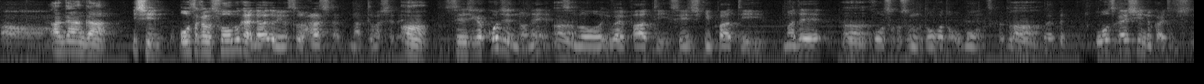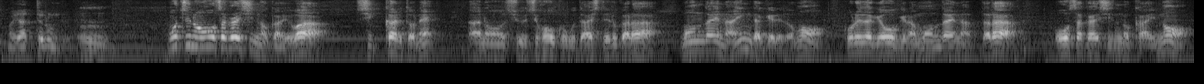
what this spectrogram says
ああかんあか維新大阪の総務会の中でもそういう話になってましたね、うん。政治家個人のね、うん。そのいわゆるパーティー政治資金パーティーまでうん。拘束するのどうかと思うんですけど、うん。やっぱり大阪維新の会としてまあやってるんで、うん、もちろん大阪維新の会はしっかりとねあの収支報告出してるから問題ないんだけれどもこれだけ大きな問題になったら大阪維新の会の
